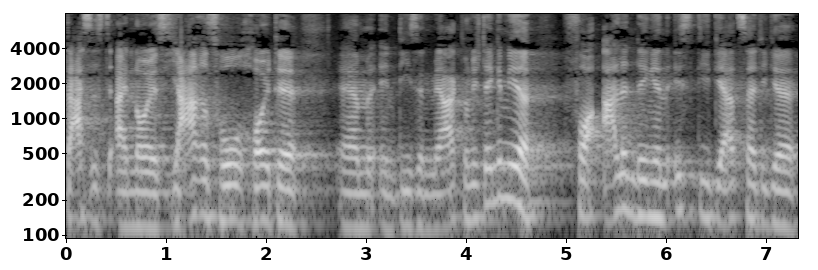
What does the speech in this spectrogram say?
Das ist ein neues Jahreshoch heute ähm, in diesen Märkten. Und ich denke mir, vor allen Dingen ist die derzeitige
